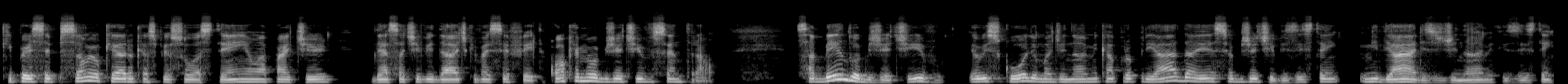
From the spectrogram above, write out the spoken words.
Que percepção eu quero que as pessoas tenham a partir dessa atividade que vai ser feita? Qual que é meu objetivo central? Sabendo o objetivo, eu escolho uma dinâmica apropriada a esse objetivo. Existem milhares de dinâmicas, existem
